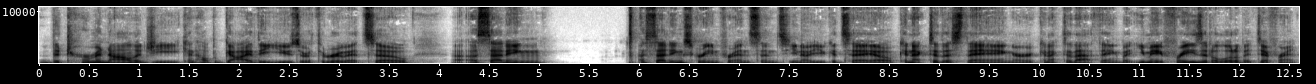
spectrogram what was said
the terminology can help guide the user through it. So a setting a setting screen for instance you know you could say oh connect to this thing or connect to that thing but you may phrase it a little bit different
